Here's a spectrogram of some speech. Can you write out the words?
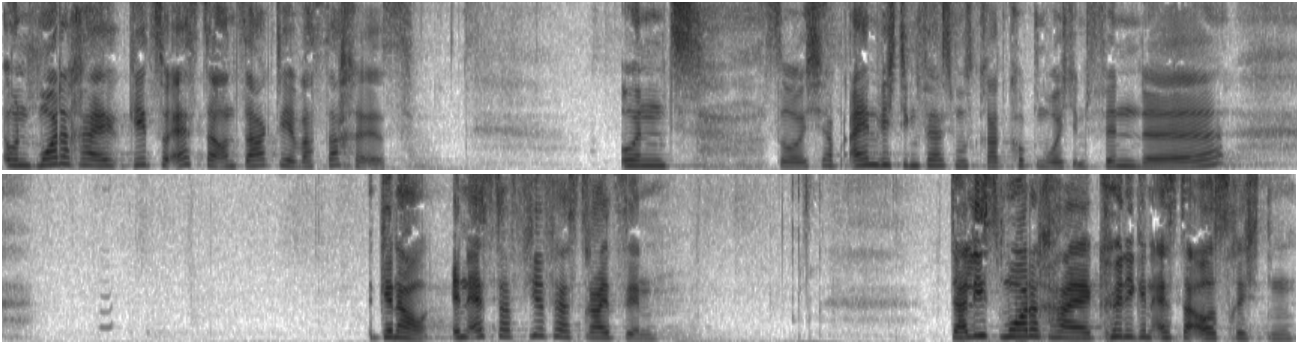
und Mordechai geht zu Esther und sagt ihr, was Sache ist. Und so, ich habe einen wichtigen Vers, ich muss gerade gucken, wo ich ihn finde. Genau, in Esther 4, Vers 13. Da ließ Mordechai Königin Esther ausrichten.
